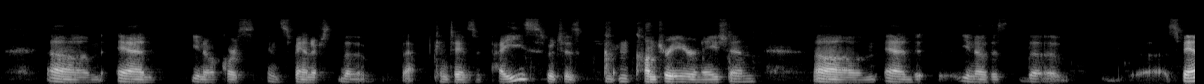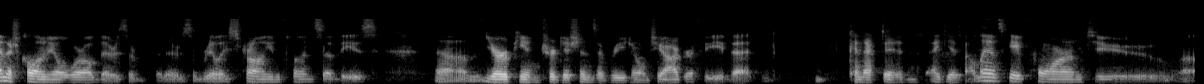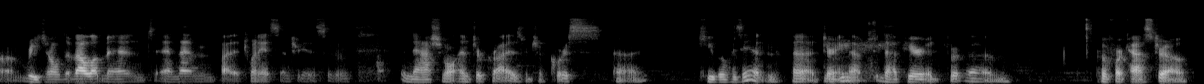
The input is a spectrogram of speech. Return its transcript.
um, and you know, of course, in Spanish, the that contains país, which is mm-hmm. country or nation, um, and you know, this the uh, Spanish colonial world. There's a there's a really strong influence of these um, European traditions of regional geography that connected ideas about landscape form to um, regional development, and then by the 20th century, this sort of national enterprise, which of course uh, Cuba was in uh, during mm-hmm. that that period um, before Castro.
